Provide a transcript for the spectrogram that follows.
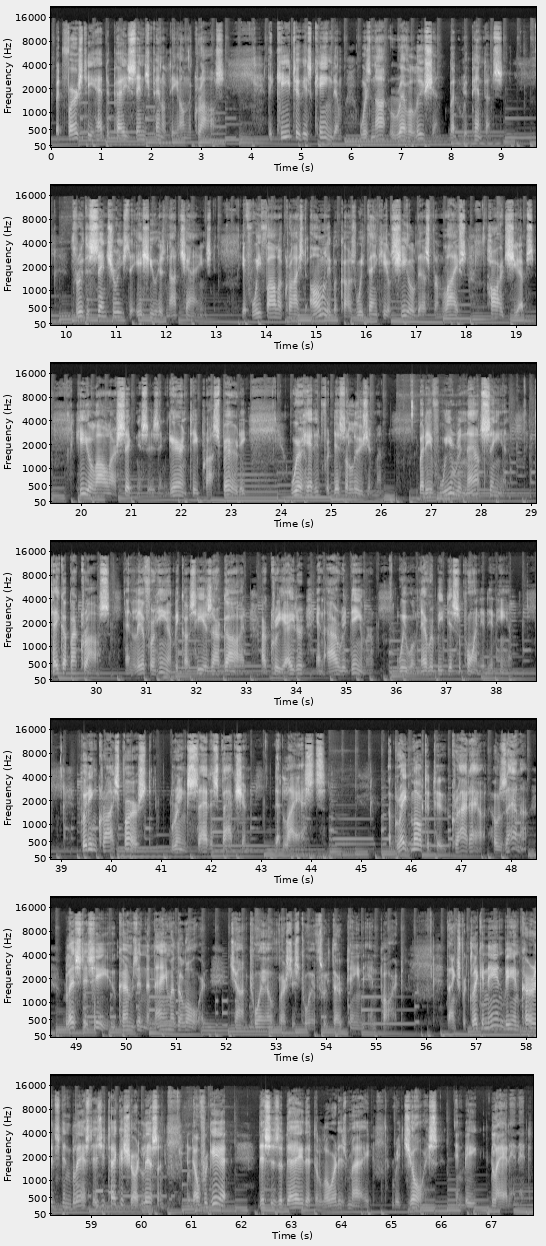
but first he had to pay sin's penalty on the cross. The key to his kingdom was not revolution, but repentance. Through the centuries, the issue has not changed. If we follow Christ only because we think He'll shield us from life's hardships, heal all our sicknesses, and guarantee prosperity, we're headed for disillusionment. But if we renounce sin, take up our cross, and live for Him because He is our God, our Creator, and our Redeemer, we will never be disappointed in Him. Putting Christ first brings satisfaction that lasts. A great multitude cried out, Hosanna! Blessed is he who comes in the name of the Lord. John 12, verses 12 through 13 in part. Thanks for clicking in. Be encouraged and blessed as you take a short listen. And don't forget, this is a day that the Lord has made. Rejoice and be glad in it.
